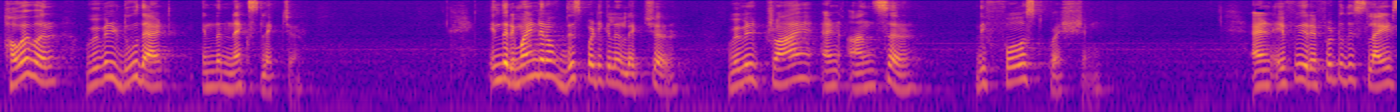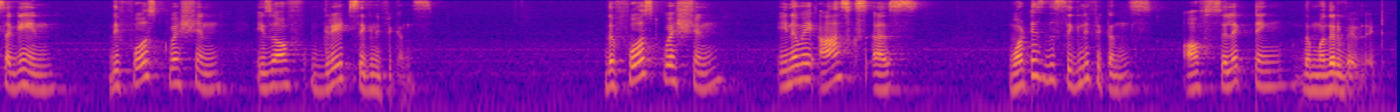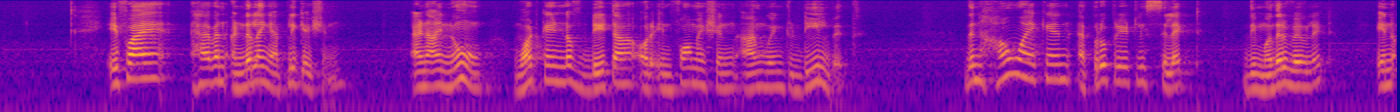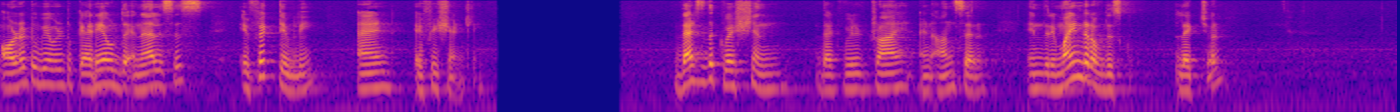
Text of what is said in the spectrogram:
However, we will do that in the next lecture. In the remainder of this particular lecture, we will try and answer the first question. And if we refer to the slides again, the first question is of great significance. The first question in a way asks us what is the significance of selecting the mother wavelet. If I have an underlying application and I know what kind of data or information I am going to deal with, then how I can appropriately select the mother wavelet in order to be able to carry out the analysis effectively and efficiently. That is the question that we will try and answer in the remainder of this lecture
